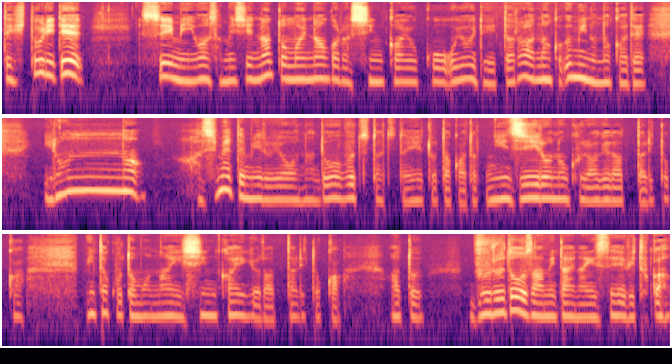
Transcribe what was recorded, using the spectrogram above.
で一人でスイミーは寂しいなと思いながら深海をこう泳いでいたらなんか海の中でいろんな初めて見るような動物たちとえーとだから虹色のクラゲだったりとか見たこともない深海魚だったりとかあとブルドーザーみたいな伊勢エビとか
